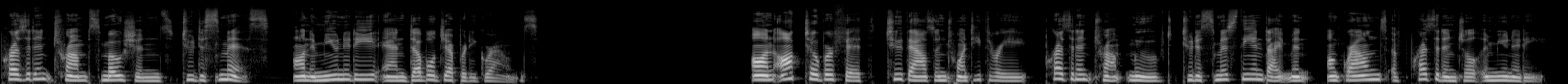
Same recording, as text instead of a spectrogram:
President Trump's motions to dismiss on immunity and double jeopardy grounds. On October 5, 2023, President Trump moved to dismiss the indictment on grounds of presidential immunity.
